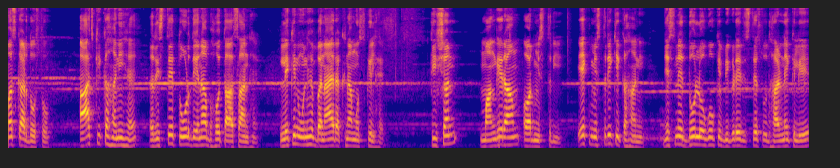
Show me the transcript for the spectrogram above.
नमस्कार दोस्तों, आज की कहानी है, रिश्ते तोड़ देना बहुत आसान है, लेकिन उन्हें बनाए रखना मुश्किल है। किशन, मांगेराम और मिस्त्री, एक मिस्त्री की कहानी, जिसने दो लोगों के बिगड़े रिश्ते सुधारने के लिए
